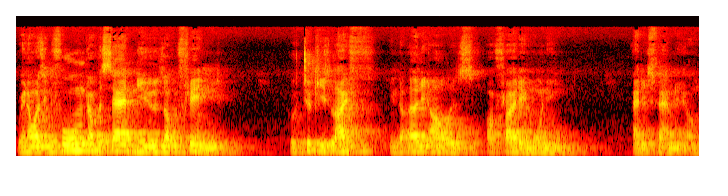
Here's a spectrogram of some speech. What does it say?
when I was informed of the sad news of a friend who took his life in the early hours of Friday morning at his family home.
